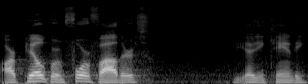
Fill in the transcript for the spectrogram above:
Our pilgrim forefathers. You got any candy?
